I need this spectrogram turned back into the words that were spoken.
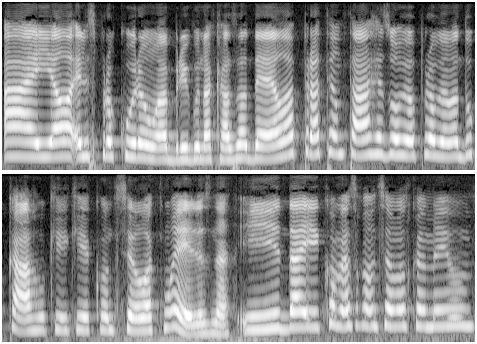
Aí ela- eles procuram abrigo na casa dela pra tentar resolver o problema do carro que, que aconteceu lá com eles, né? E daí começa a acontecer uma coisa meio,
